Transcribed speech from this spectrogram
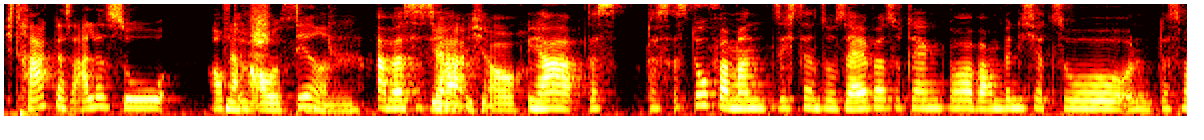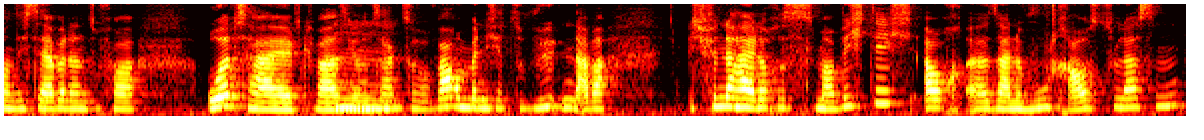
Ich trage das alles so auf Nach der außen. Stirn. Aber es ist Ja, ja. ich auch. Ja, das, das ist doof, weil man sich dann so selber so denkt, boah, warum bin ich jetzt so, und dass man sich selber dann so verurteilt quasi und sagt so, warum bin ich jetzt so wütend? Aber ich finde halt auch, es ist mal wichtig, auch äh, seine Wut rauszulassen.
